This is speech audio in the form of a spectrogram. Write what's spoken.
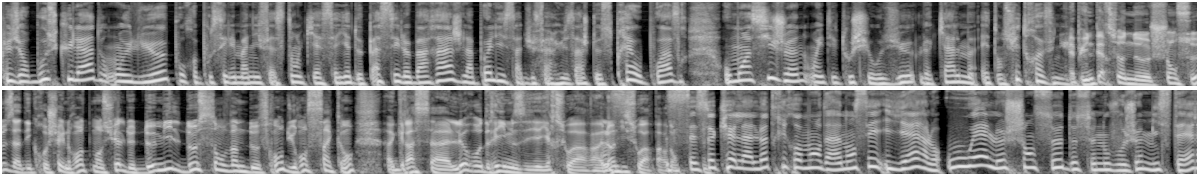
Plusieurs bousculades ont eu lieu pour repousser les manifestants qui essayaient de passer le barrage. La police a dû faire usage de spray au poivre. Au moins six jeunes ont été touchés aux yeux. Le calme est ensuite revenu. Et puis une personne chanceuse a décroché une rente mensuelle de 2222 francs durant 5 ans grâce à l'Eurodreams hier soir, lundi soir, pardon. C'est ce que la loterie romande a annoncé hier. Alors où est le chanceux de ce nouveau jeu mystère?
